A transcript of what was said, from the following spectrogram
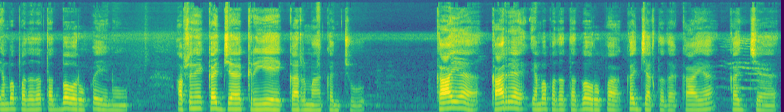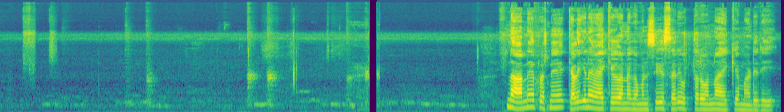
ಎಂಬ ಪದದ ತದ್ಭವ ರೂಪ ಏನು? ಆಪ್ಷನ್ ಎ, ಕಜ್ಜ, ಕ್ರಿಯೆ, ಕರ್ಮ, ಕಂಚು. ಕಾಯ, ಕಾರ್ಯ ಎಂಬ ಪದ ತದ್ಭವ ರೂಪ ಕಜ್ಜ ಆಗ್ತದೆ. ಕಾಯ, ಕಜ್ಜ. ಇನ್ನು ಆರನೇ ಪ್ರಶ್ನೆ, ಕೆಳಗಿನ ವ್ಯಾಖ್ಯೆಗಳನ್ನು ಗಮನಿಸಿ ಸರಿ ಉತ್ತರವನ್ನು ಆಯ್ಕೆ ಮಾಡಿರಿ.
